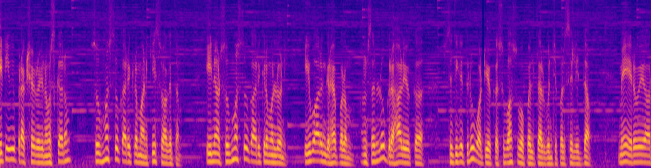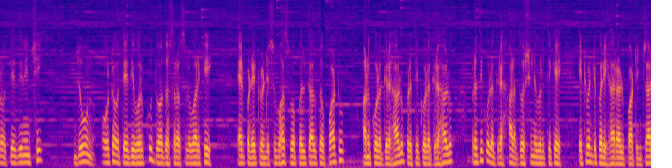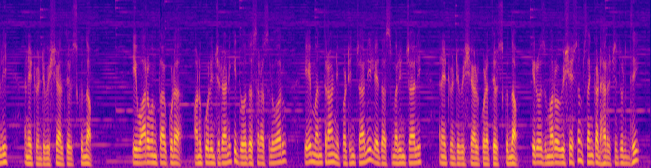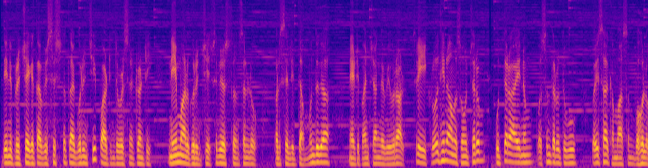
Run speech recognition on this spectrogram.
ATV ప్రేక్షకులకు నమస్కారం. శుభమస్తు కార్యక్రమానికి స్వాగతం. ఈనాడు శుభమస్తు కార్యక్రమంలోని ఈ వారం గ్రహఫలం అంశంలో గ్రహాల యొక్క స్థితిగతులు వాటి యొక్క శుభాశుభ ఫలితాల గురించి పరిశీలిద్దాం. మే ఇరవై ఆరో తేదీ నుంచి జూన్ ఒకటవ తేదీ వరకు ద్వాదశ రాశుల వారికి ఏర్పడేటువంటి శుభాశుభ ఫలితాలతో పాటు అనుకూల గ్రహాలు ప్రతికూల గ్రహాలు ప్రతికూల గ్రహాల దోష నివృత్తికే ఎటువంటి పరిహారాలు పాటించాలి అనేటువంటి విషయాలు తెలుసుకుందాం. ఈ వారం అంతా కూడా అనుకూలించడానికి ద్వాదశ రాశుల వారు ఏ మంత్రాన్ని పఠించాలి లేదా స్మరించాలి అనేటువంటి విషయాలు కూడా తెలుసుకుందాం. ఈరోజు మరో విశేషం సంకటహర చతుర్థి. దీని ప్రత్యేకత విశిష్టత గురించి పాటించవలసినటువంటి నియమాల గురించి శ్రీరస్తంశంలో పరిశీలిద్దాం. ముందుగా నేటి పంచాంగ వివరాలు. శ్రీ క్రోధినామ సంవత్సరం ఉత్తరాయణం వసంత ఋతువు వైశాఖ మాసం బహుళ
